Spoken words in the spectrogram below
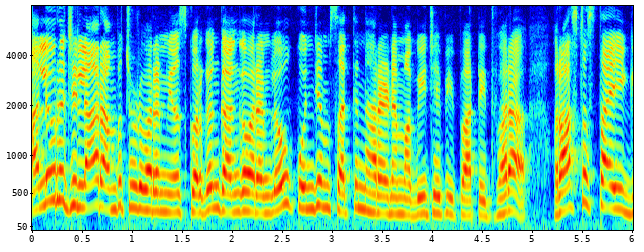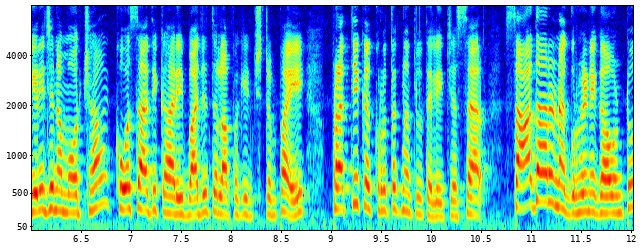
అల్లూరు జిల్లా రంపచోడవరం నియోజకవర్గం గంగవరంలో కుంజం సత్యనారాయణమ్మ బీజేపీ పార్టీ ద్వారా రాష్ట్ర స్థాయి గిరిజన మోర్చా కోశాధికారి బాధ్యతలు అప్పగించడంపై ప్రత్యేక కృతజ్ఞతలు తెలియజేశారు. సాధారణ గృహిణిగా ఉంటూ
